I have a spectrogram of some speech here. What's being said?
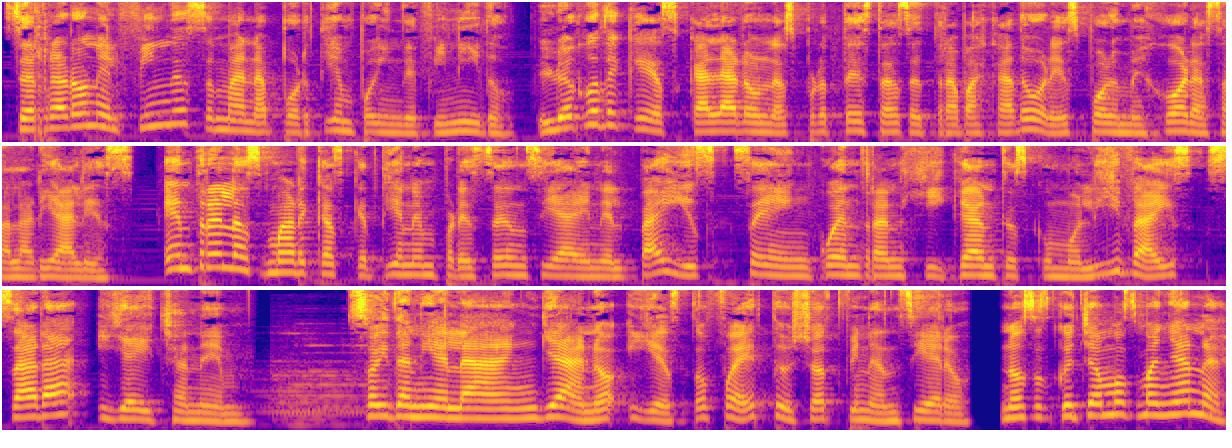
cerraron el fin de semana por tiempo indefinido, luego de que escalaron las protestas de trabajadores por mejoras salariales. Entre las marcas que tienen presencia en el país se encuentran gigantes como Levi's, Zara y H&M. Soy Daniela Anguiano y esto fue Tu Shot Financiero. Nos escuchamos mañana.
